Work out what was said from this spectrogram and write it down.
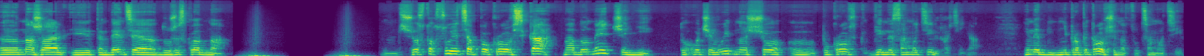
на жаль, і тенденція дуже складна. Що стосується Покровська на Донеччині, то очевидно, що е, Покровськ він не самоціль росіян. І не Дніпропетровщина тут самоціль.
